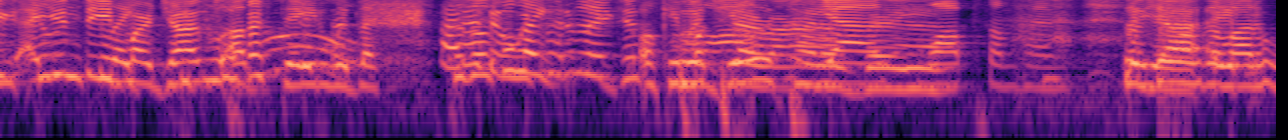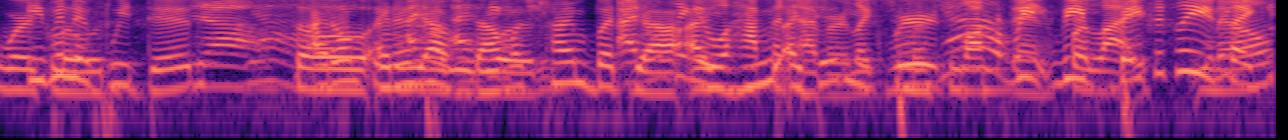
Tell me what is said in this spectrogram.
eat, I used to eat Marjan's update with like because also like okay switch Marjan is kind of very swap sometimes. so Like, there yeah was a lot it- of even if we did Yeah. so I I don't don't think didn't we have have that much time but yeah don't think it will I happen u- I ever. Did like we're message locked me. in We- for life. basically, you it's know? like,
